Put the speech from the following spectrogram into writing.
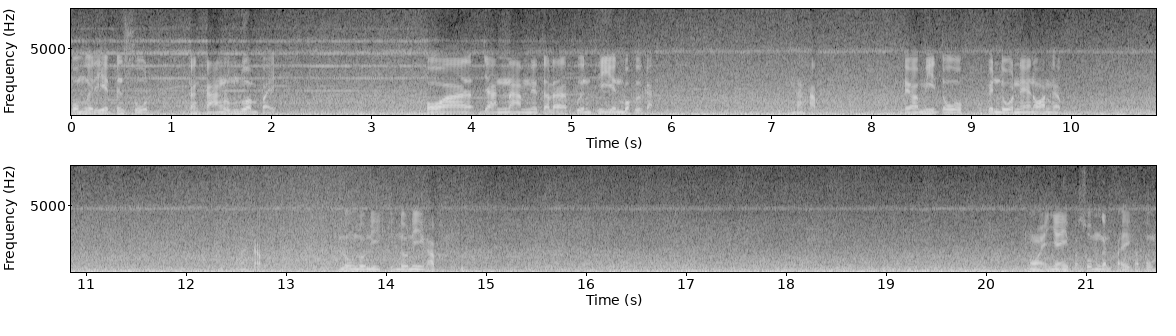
ผมก็จะเฮ็ดเป็นสูตรกลางๆร่วมๆไปเพราะว่าย่านน้ำในแต่ละพื้นที่มันบ่คือกัน นะครับ แต่ว่ามีโตเป็นโดนแน่นอนครับนะครับลงโดนี่กินโดนี่ครับหน่อยใหญ่ผสมกันไปครับผม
